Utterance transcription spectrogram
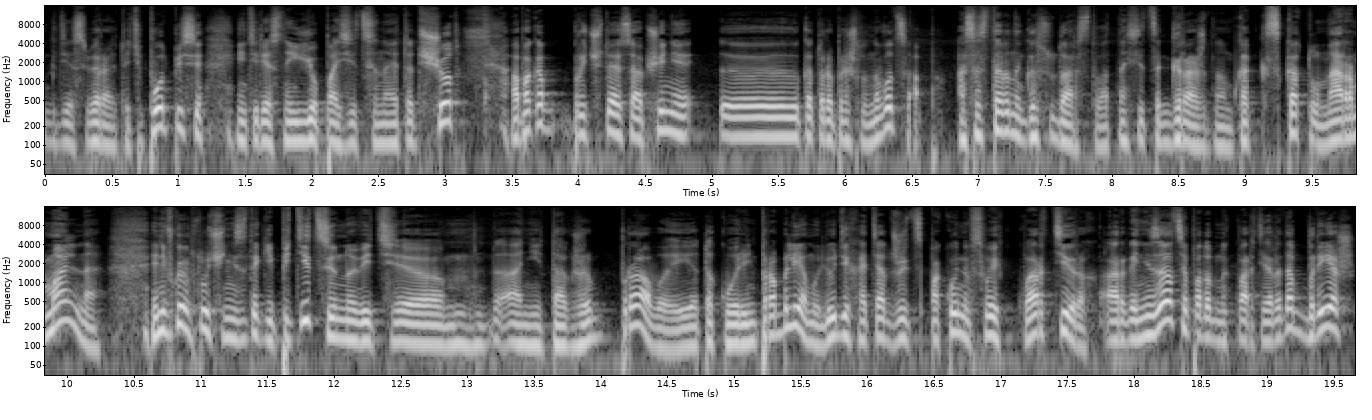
где собирают эти подписи. Интересна ее позиция на этот счет. А пока прочитаю сообщение, э, которое пришло на WhatsApp. А со стороны государства относиться к гражданам как к скоту нормально? Я ни в коем случае не за такие петиции, но ведь э, они также правы, и это корень проблемы. Люди хотят жить спокойно в своих квартирах, квартирах. А организация подобных квартир это брешь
